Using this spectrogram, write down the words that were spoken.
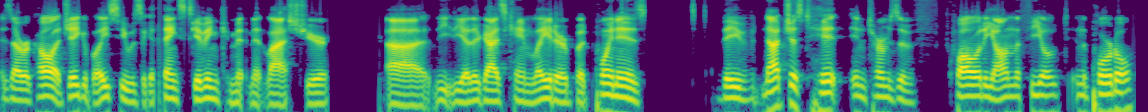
as I recall it, Jacob Lacey was like a Thanksgiving commitment last year. Uh, the, the other guys came later, but point is, they've not just hit in terms of quality on the field in the portal,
